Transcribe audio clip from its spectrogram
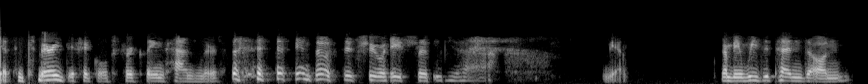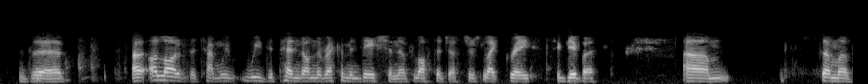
Yes, it's very difficult for claims handlers in those situations. Yeah. Yeah. I mean, we depend on the a, a lot of the time we we depend on the recommendation of loss adjusters like Grace to give us um, some of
